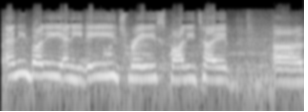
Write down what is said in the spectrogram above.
Anybody, any age, race, body type. uh,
